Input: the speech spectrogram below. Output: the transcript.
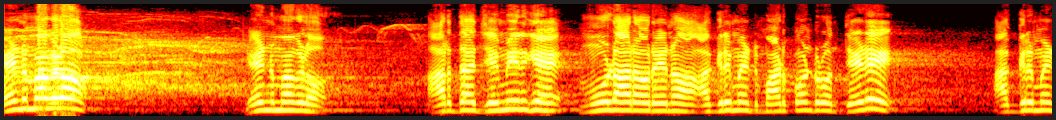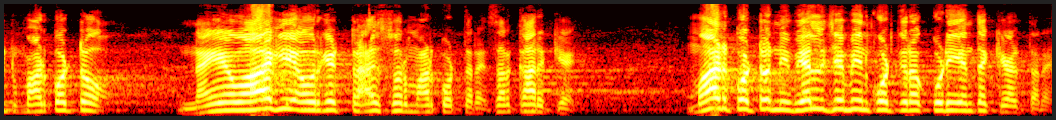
ಹೆಣ್ಮಗಳು ಹೆಣ್ಮಗಳು ಅರ್ಧ ಜಮೀನಿಗೆ ಮೂಡಾರವ್ರೇನೋ ಅಗ್ರಿಮೆಂಟ್ ಮಾಡಿಕೊಂಡ್ರು ಅಂತೇಳಿ ಅಗ್ರಿಮೆಂಟ್ ಮಾಡಿಕೊಟ್ಟು ನಯವಾಗಿ ಅವ್ರಿಗೆ ಟ್ರಾನ್ಸ್ಫರ್ ಮಾಡಿಕೊಡ್ತಾರೆ ಸರ್ಕಾರಕ್ಕೆ. ಮಾಡಿಕೊಟ್ಟು ನೀವು ಎಲ್ಲಿ ಜಮೀನು ಕೊಡ್ತೀರೋ ಕೊಡಿ ಅಂತ ಕೇಳ್ತಾರೆ.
